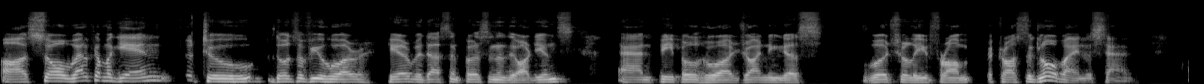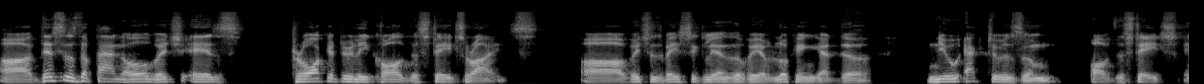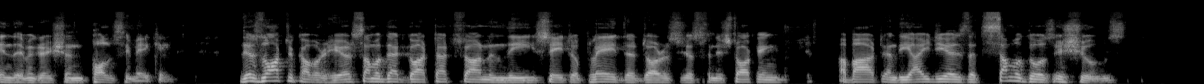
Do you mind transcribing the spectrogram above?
Uh, so welcome again to those of you who are here with us in person in the audience and people who are joining us virtually from across the globe, I understand. Uh, this is the panel which is provocatively called the state's rights, uh, which is basically another way of looking at the new activism of the states in the immigration policy making. There's a lot to cover here. Some of that got touched on in the state of play that Doris just finished talking about. And the idea is that some of those issues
